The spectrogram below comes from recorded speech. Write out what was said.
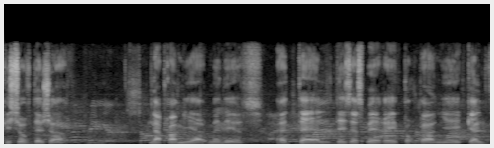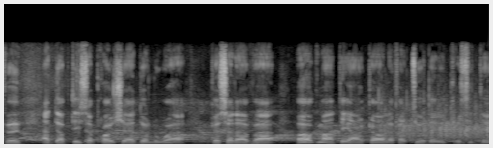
qui souffrent déjà. La première ministre est-elle désespérée pour gagner, qu'elle veut adopter ce projet de loi, que cela va augmenter encore la facture d'électricité?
